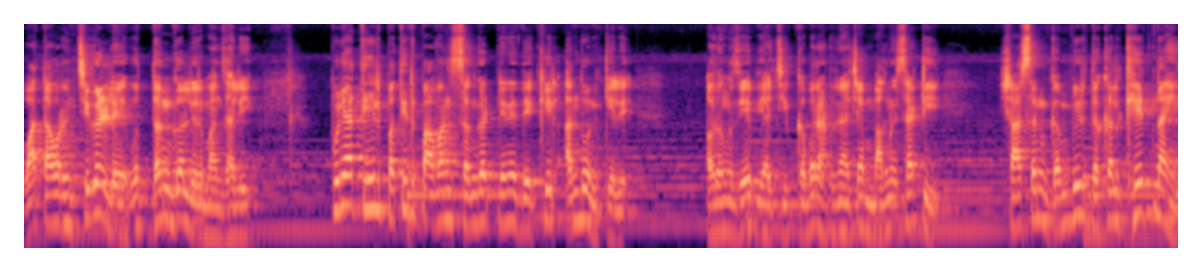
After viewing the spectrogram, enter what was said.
वातावरण चिघळले व दंगल निर्माण झाली. पुण्यातील पतित पावन संघटनेने देखील आंदोलन केले. औरंगजेब याची कबर हटवण्याच्या मागणीसाठी शासन गंभीर दखल घेत नाही.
